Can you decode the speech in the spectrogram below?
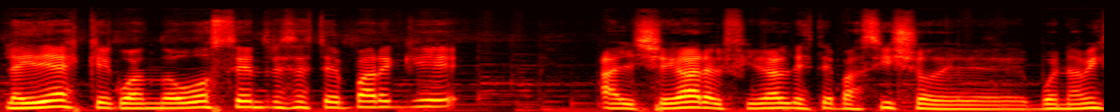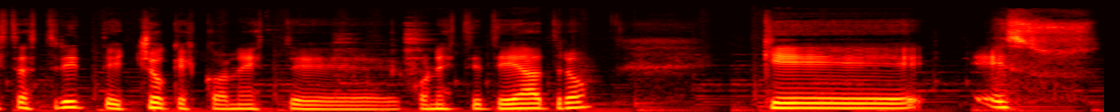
La idea es que cuando vos entres a este parque, al llegar al final de este pasillo de Buenavista Street, te choques con este, con este teatro, que es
